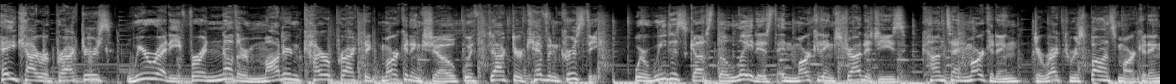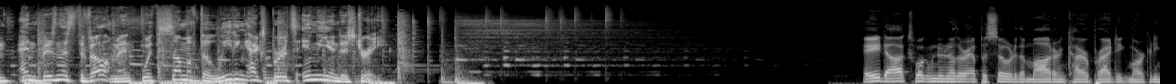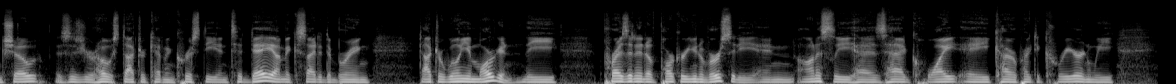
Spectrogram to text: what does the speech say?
Hey, chiropractors! We're ready for another modern chiropractic marketing show with Dr. Kevin Christie, where we discuss the latest in marketing strategies, content marketing, direct response marketing, and business development with some of the leading experts in the industry. Hey, docs, welcome to another episode of the Modern Chiropractic Marketing Show. This is your host, Dr. Kevin Christie, and today I'm excited to bring Dr. William Morgan, the president of Parker University, and honestly has had quite a chiropractic career. And we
